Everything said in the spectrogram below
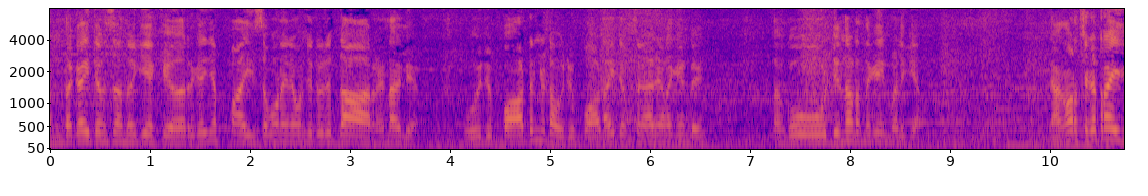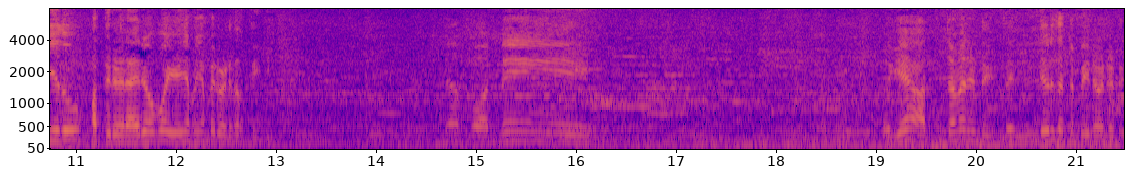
എന്തൊക്കെ ഐറ്റംസ് ആണെന്ന് നോക്കിയാൽ കയറി കഴിഞ്ഞാൽ പൈസ പോണതിനെ കുറിച്ചിട്ട് ഒരു ധാരണ ഉണ്ടാവില്ല. ഒരുപാടുണ്ട് കേട്ടോ. ഒരുപാട് ഐറ്റംസ് കാര്യങ്ങളൊക്കെ ഉണ്ട്. നമുക്ക് ഓടി നടന്ന് ഗെയിം കളിക്കാം. ഞാൻ കുറച്ചൊക്കെ ട്രൈ ചെയ്തു. പത്തിരുപതിനായിരം രൂപ പോയി കഴിഞ്ഞപ്പോൾ ഞാൻ പരിപാടി നിർത്തി. പൊന്നേ. അറ്റം വരുന്നുണ്ട് വലിയൊരു സെറ്റപ്പ് ഇതിന് വേണ്ടിട്ട്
